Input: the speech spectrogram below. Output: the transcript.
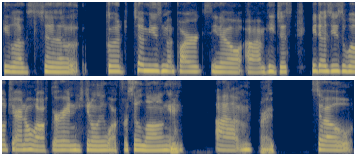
He loves to go to amusement parks. You know, um, he just he does use a wheelchair and a walker, and he can only walk for so long. And um, Right. so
